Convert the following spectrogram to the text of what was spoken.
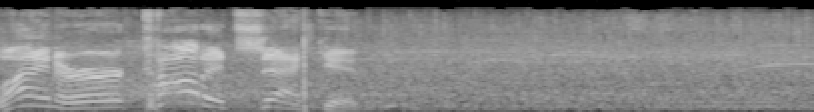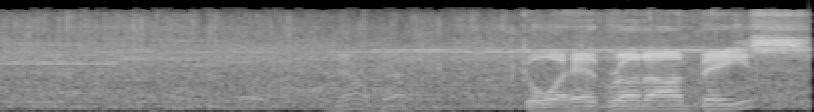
Liner caught it second. Go ahead run on base.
